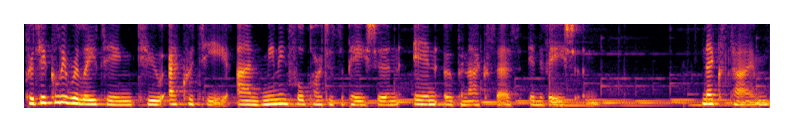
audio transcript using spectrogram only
particularly relating to equity and meaningful participation in open access innovation. Next time,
